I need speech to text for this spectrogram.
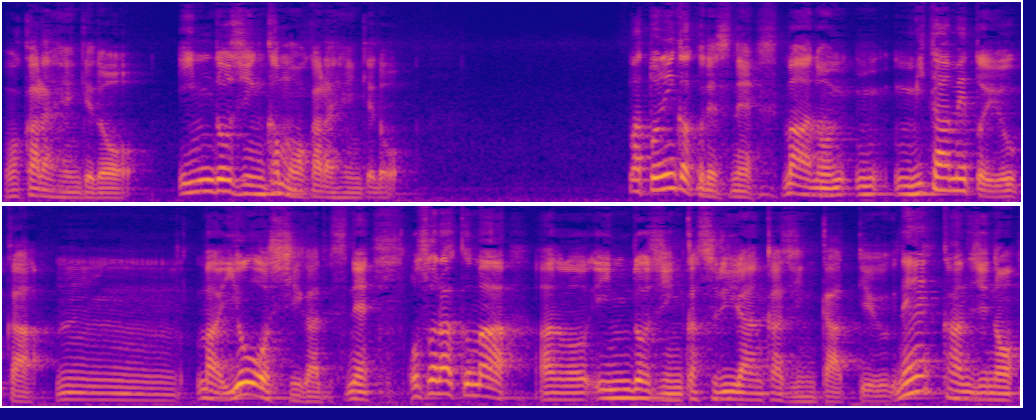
わからへんけど、インド人かもわからへんけど、まあ、とにかくですね、まあ、あの、見た目というか、うん、まあ、容姿がですね、おそらくまあ、あの、インド人かスリランカ人かっていうね、感じの、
